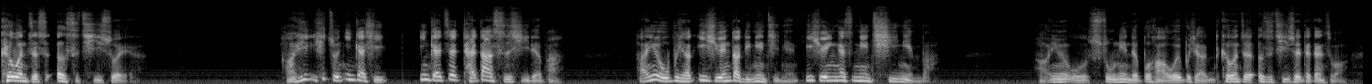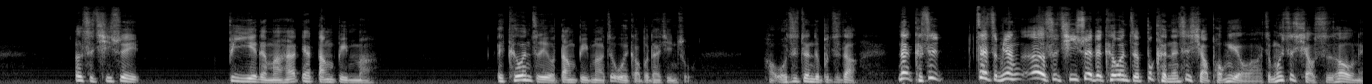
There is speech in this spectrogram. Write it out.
柯文哲是二十七岁啊。好，一一准应该是应该在台大实习的吧。啊，因为我不晓得医学院到底念几年，医学院应该是念七年吧。好，因为我书念的不好，我也不晓得柯文哲二十七岁在干什么。二十七岁毕业的吗？还要当兵吗？哎、柯文哲有当兵吗？这我也搞不太清楚。好，我是真的不知道。那可是再怎么样，二十七岁的柯文哲不可能是小朋友啊，怎么会是小时候呢？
